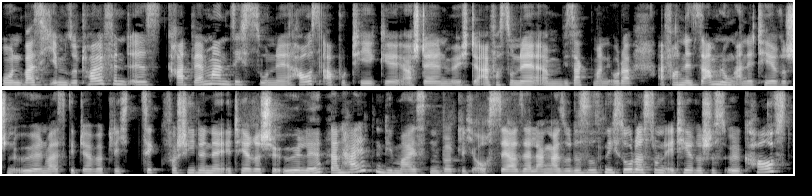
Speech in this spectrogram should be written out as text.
Und was ich eben so toll finde, ist, gerade wenn man sich so eine Hausapotheke erstellen möchte, einfach so eine, ähm, wie sagt man, oder einfach eine Sammlung an ätherischen Ölen, weil es gibt ja wirklich zig verschiedene ätherische Öle, dann halten die meisten wirklich auch sehr, sehr lang. Also das ist nicht so, dass du ein ätherisches Öl kaufst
